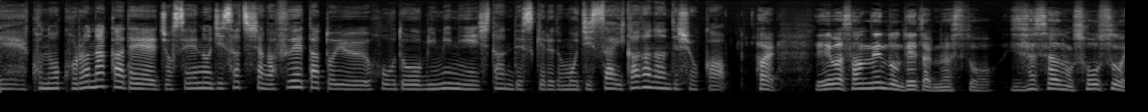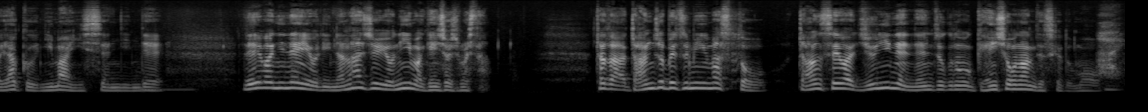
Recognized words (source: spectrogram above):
えー、このコロナ禍で女性の自殺者が増えたという報道を耳にしたんですけれども実際いかがなんでしょうか？はい。令和3年度のデータを見ますと自殺者の総数は約2万1000人で令和2年より74人は減少しました。ただ男女別見ますと男性は12年連続の減少なんですけども、はい、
